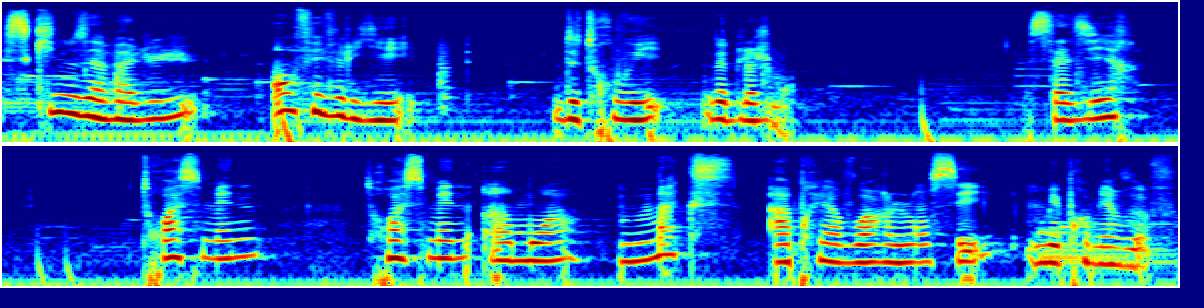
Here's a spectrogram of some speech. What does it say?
Ce qui nous a valu, en février, de trouver notre logement. C'est-à-dire trois semaines, trois semaines, un mois max après avoir lancé mes premières offres.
